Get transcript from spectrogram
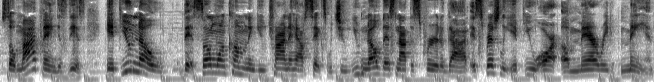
So my thing is this, if you know that someone coming to you trying to have sex with you, you know that's not the spirit of God, especially if you are a married man,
